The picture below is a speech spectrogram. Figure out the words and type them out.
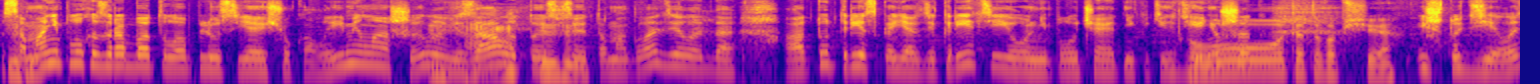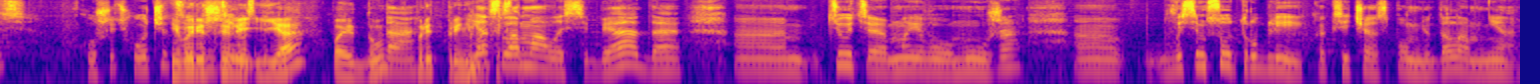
сама неплохо зарабатывала, плюс я еще колымела, шила, вязала, то есть все это могла делать, да. А тут резко я в декрете, и он не получает никаких денежек. Вот это вообще. И что делать? Кушать хочется. И вы детей решили, воспитывать. я пойду Да. в Я предпринимательство. сломала себя, да. Эм, Тетя моего мужа э, 800 рублей, как сейчас помню, дала мне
